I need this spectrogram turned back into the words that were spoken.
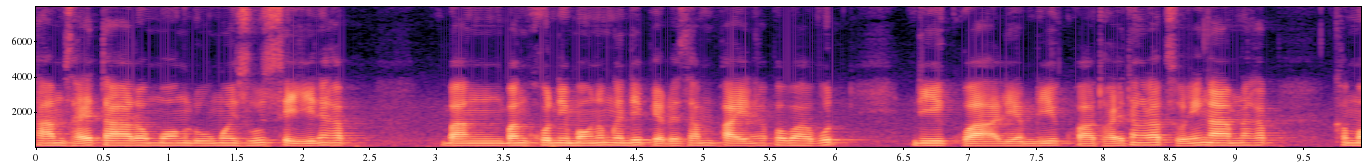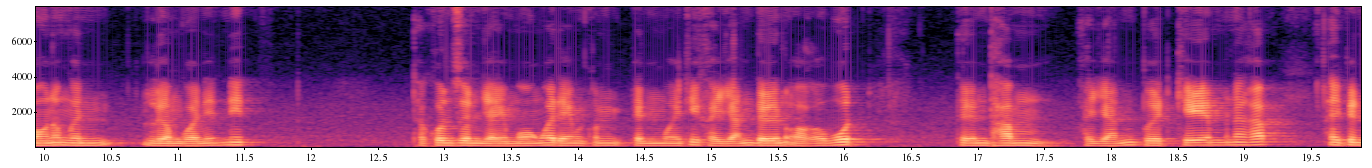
ตามสายตาเรามองดูมวยสูสีนะครับ บางบางคนนี่มองน้ำเงินได้เปรียบไปซ้ำไปนะครับเพราะว่าอาวุธดีกว่าเหลี่ยมดีกว่าถอยทั้งรับสวยงามนะครับเขามองน้ำเงินเหลื่อมกว่านิดนิดๆแต่คนส่วนใหญ่มองว่าแดงเป็นคนเป็นมวยที่ขยันเดินออกอาวุธ เดินทำขยันเปิดเกมนะครับ ให้เป็น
